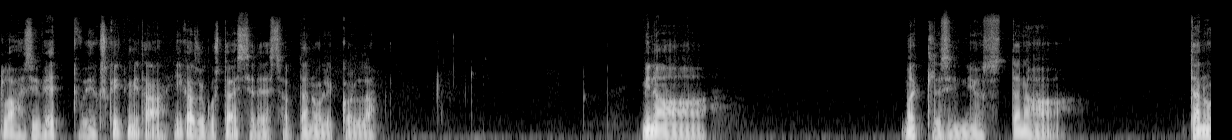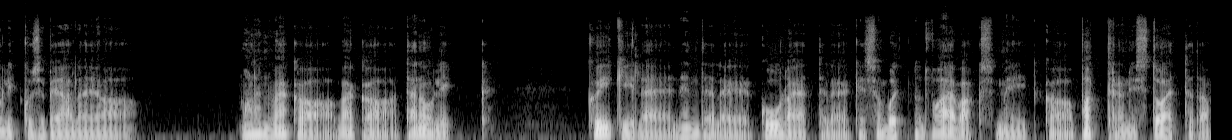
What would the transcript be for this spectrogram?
klaasi vett või ükskõik mida, igasuguste asjade eest saab tänulik olla. mina mõtlesin just täna tänulikkuse peale ja ma olen väga-väga tänulik kõigile nendele kuulajatele, kes on võtnud vaevaks meid ka Patreonis toetada.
